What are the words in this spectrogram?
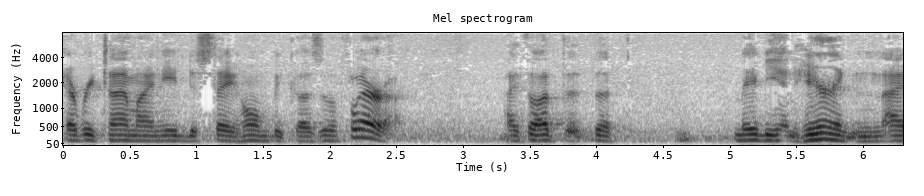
every time I need to stay home because of a flare-up. I thought that, that maybe inherent, and I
